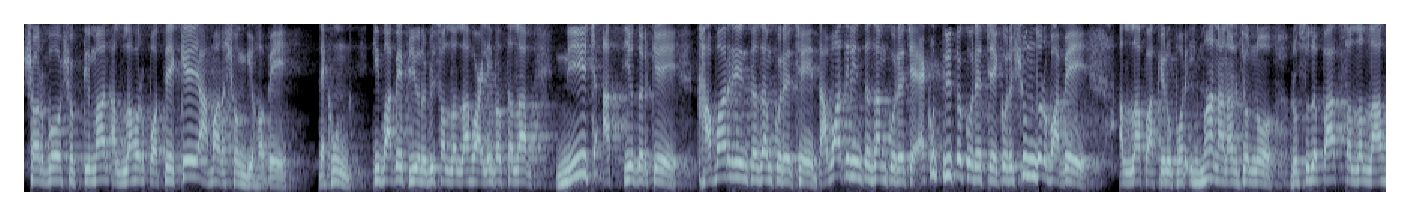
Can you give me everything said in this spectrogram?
সর্বশক্তিমান আল্লাহর পথে কে আমার সঙ্গী হবে? দেখুন কীভাবে প্রিয় নবী সাল্লাহ আলিবাসাল্লাম নিজ আত্মীয়দেরকে খাবারের ইন্তজাম করেছে, দাওয়াতের ইন্তজাম করেছে, একত্রিত করেছে, করে সুন্দরভাবে আল্লাহ পাকের উপর ইমান আনার জন্য, রসুল পাক সাল্লাহ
